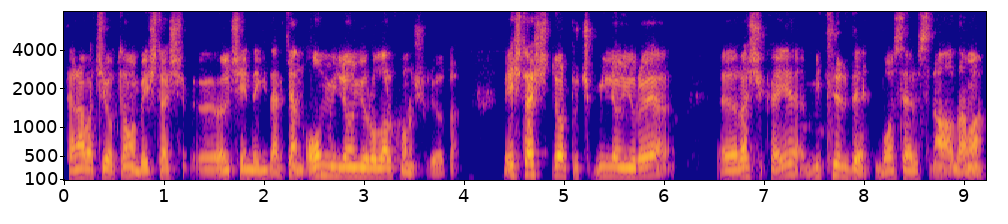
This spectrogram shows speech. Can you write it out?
Fenerbahçe yoktu ama Beşiktaş, eee, ölçeğinde giderken €10.000.000'lar konuşuluyordu. Beşiktaş €4.500.000.000'ya, eee, Rashica'yı bitirdi. Bonservisini aldı ama,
